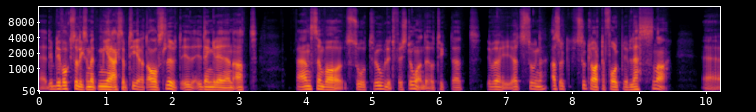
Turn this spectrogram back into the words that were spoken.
Eh, Det blev också liksom ett mer accepterat avslut i, i den grejen att fansen var så otroligt förstående och tyckte att det var, jag såg, alltså såklart att folk blev ledsna, eh,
